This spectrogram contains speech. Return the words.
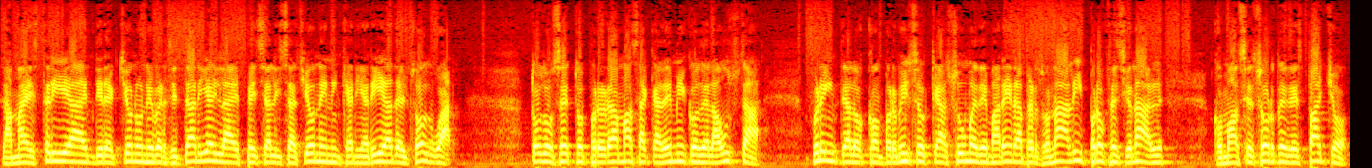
la maestría en Dirección Universitaria y la especialización en Ingeniería del Software todos estos programas académicos de la USTA frente a los compromisos que asume de manera personal y profesional como asesor de despacho.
